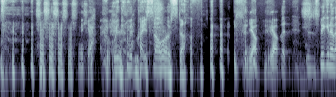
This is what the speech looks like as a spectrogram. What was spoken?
yeah, with, with my solo stuff. yep, yep. But speaking of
